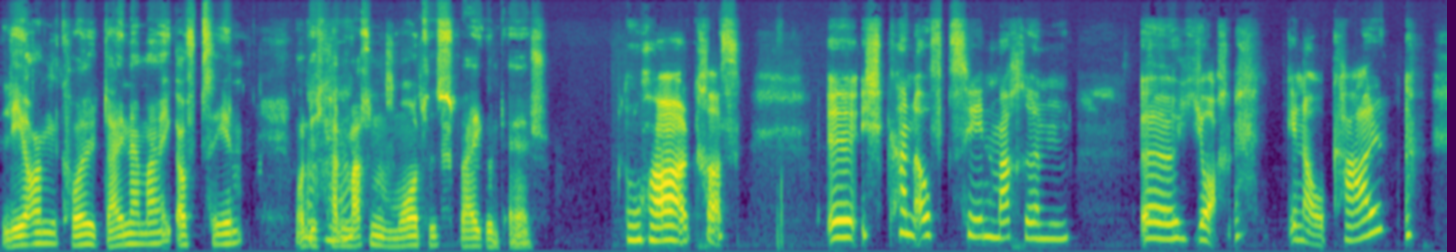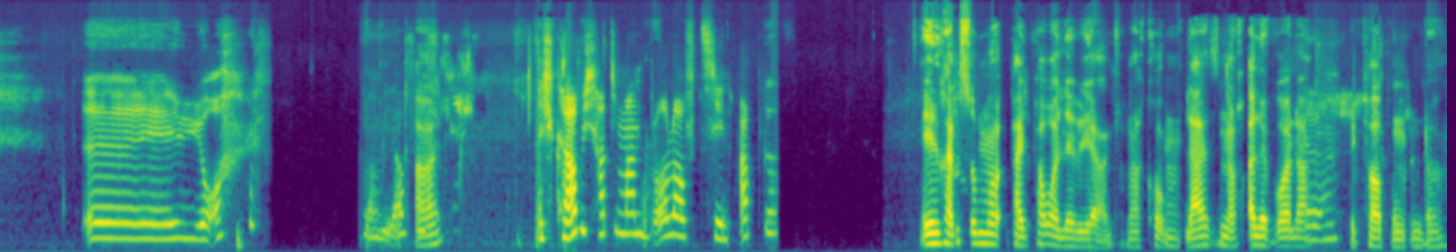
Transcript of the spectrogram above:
Leon, Colt, Dynamite auf 10 und ich kann Aha. machen Mortis, Spike und Ash. Oha, krass. Äh, ich kann auf 10 machen. Äh, ja, genau, Karl. Äh, ja. Ich glaube, ich hatte mal einen Brawler auf 10 abge. Nee, du kannst um bei Power Level ja einfach nachgucken. Da sind auch alle Brawler Äh, mit Powerpunkten da.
